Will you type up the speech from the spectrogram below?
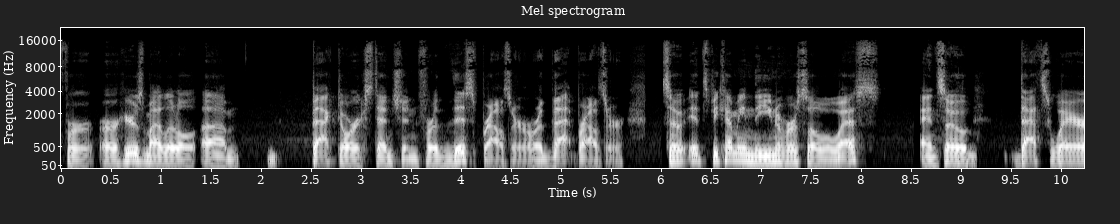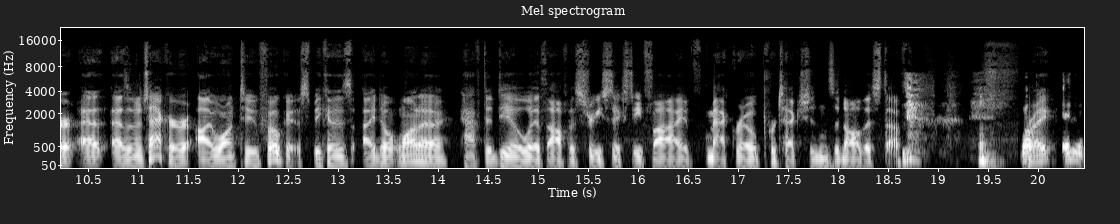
for, or here's my little um, backdoor extension for this browser or that browser." So it's becoming the universal OS, and so. That's where as, as, an attacker i want to focus because i don't want to have to deal with office 365 macro protections and all this stuff well, right and,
